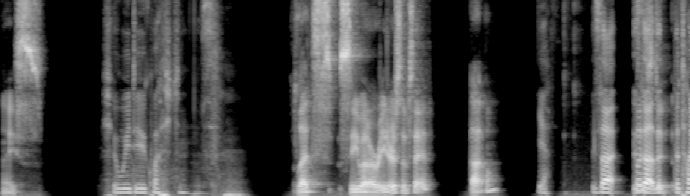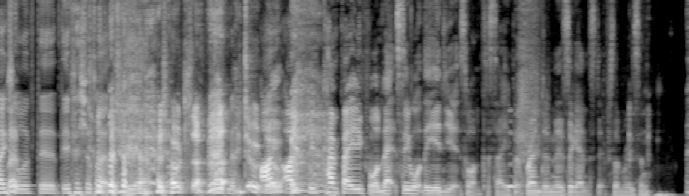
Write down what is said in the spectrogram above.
Nice. Shall we do questions? Let's see what our readers have said. That one? Is that is Let's that the, do- the title let- of the, the official title of the uh, I don't know. I don't know. I, I've been campaigning for. Let's see what the idiots want to say, but Brendan is against it for some reason.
